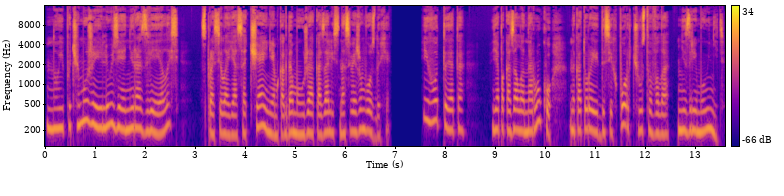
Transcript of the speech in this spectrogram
«Ну и почему же иллюзия не развеялась?» — спросила я с отчаянием, когда мы уже оказались на свежем воздухе. «И вот это...» — я показала на руку, на которой до сих пор чувствовала незримую нить.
